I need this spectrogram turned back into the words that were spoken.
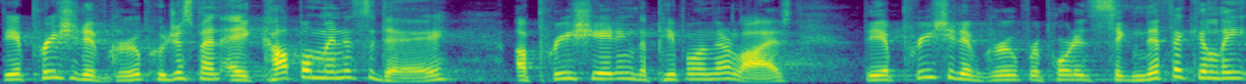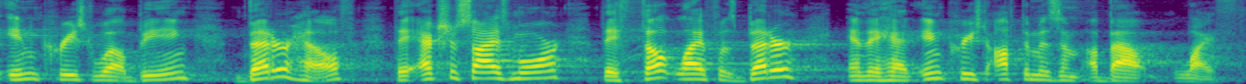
the appreciative group, who just spent a couple minutes a day appreciating the people in their lives, the appreciative group reported significantly increased well being, better health, they exercised more, they felt life was better, and they had increased optimism about life.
